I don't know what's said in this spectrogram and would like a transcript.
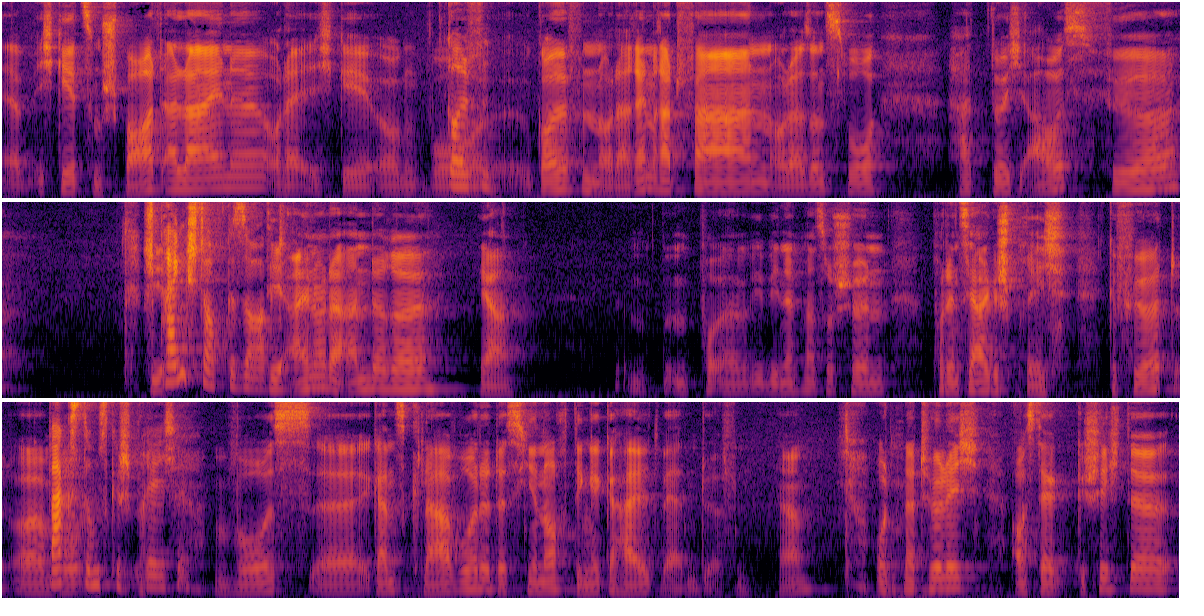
äh, ich gehe zum Sport alleine oder ich gehe irgendwo golfen, golfen oder Rennrad fahren oder sonst wo, hat durchaus für Sprengstoff die, gesorgt. Die ein oder andere, ja, wie, wie nennt man so schön, Potenzialgespräch geführt. Äh, Wachstumsgespräche. Wo, wo es äh, ganz klar wurde, dass hier noch Dinge geheilt werden dürfen. Ja? Und natürlich aus der Geschichte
